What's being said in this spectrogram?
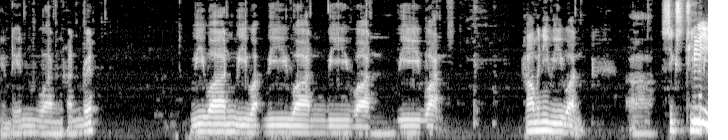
And then 100 V1 V1 V1 V1 V1 how many V1 uh 16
